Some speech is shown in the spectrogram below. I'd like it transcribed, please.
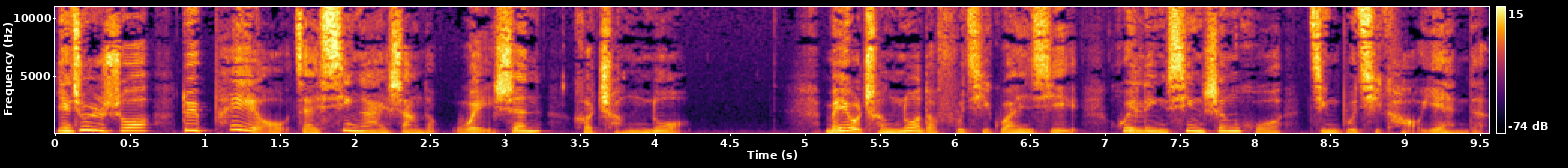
也就是说，对配偶在性爱上的委身和承诺，没有承诺的夫妻关系会令性生活经不起考验的。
